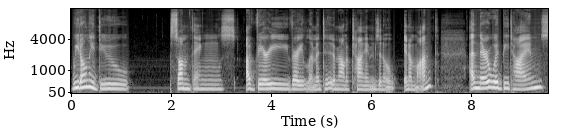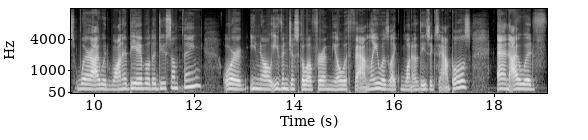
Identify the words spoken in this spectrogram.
we'd only do some things a very very limited amount of times in a in a month and there would be times where I would want to be able to do something or, you know, even just go out for a meal with family was like one of these examples. And I would f-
